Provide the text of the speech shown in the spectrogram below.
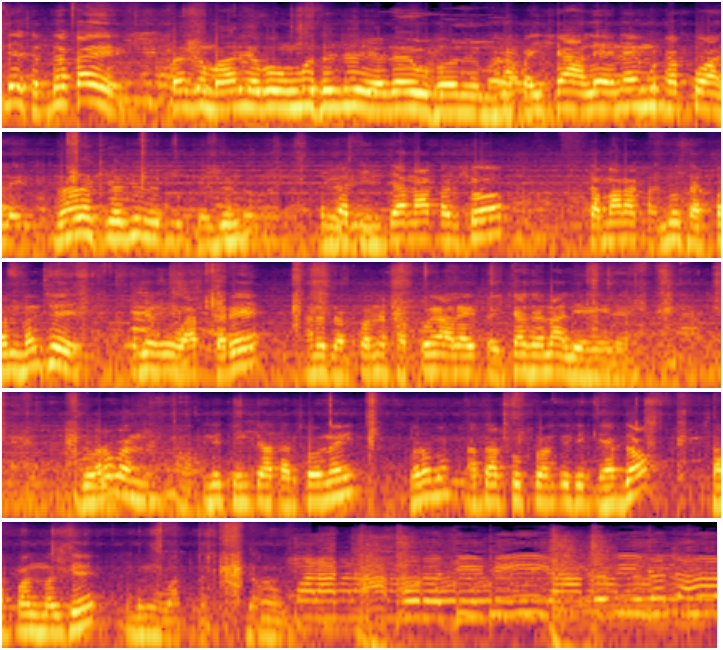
બે શબ્દ કહે. કારણ કે મારી હવે ઉંમર થઈ જાય એડા એવું હોય ને મારા. પૈસા હાલે એને હું ઠપકો હાલે ના ના કહેજો એટલું કહેજો એટલે ચિંતા ના કરશો. તમારા ઘરનું સરપંચ મળશે એટલે હું વાત કરે અને સરપંચને ઠપકો હાલે પૈસા છે ના લે રહે. ને? એની ચિંતા કરશો નહીં. બરોબર? તાર સુખ શાંતિથી ઘેર જાઓ. સરપંચ મળશે, એટલે હું વાત કરીશ. મારા ઠાકોરજીની આગવી અદા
